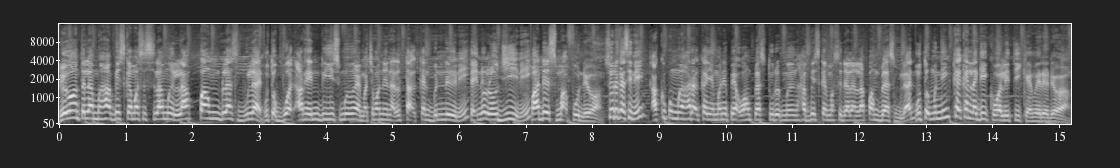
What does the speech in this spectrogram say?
diorang telah menghabiskan masa selama 18 bulan untuk buat R&D semua kan. Macam mana nak letakkan benda ni teknologi ni pada smartphone diorang. So dekat sini aku pun mengharapkan yang mana pihak OnePlus turut menghabiskan masa dalam 18 bulan untuk meningkatkan lagi kualiti kamera dia orang.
